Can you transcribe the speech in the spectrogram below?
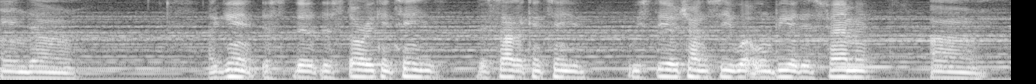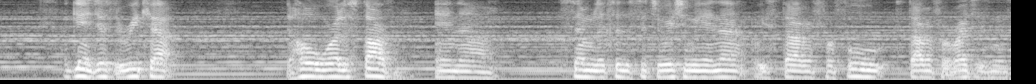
And um, again, this, the, the story continues the saga continue. We still trying to see what will be of this famine. Um, again, just to recap, the whole world is starving, and uh, similar to the situation we are in now, we starving for food, starving for righteousness,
